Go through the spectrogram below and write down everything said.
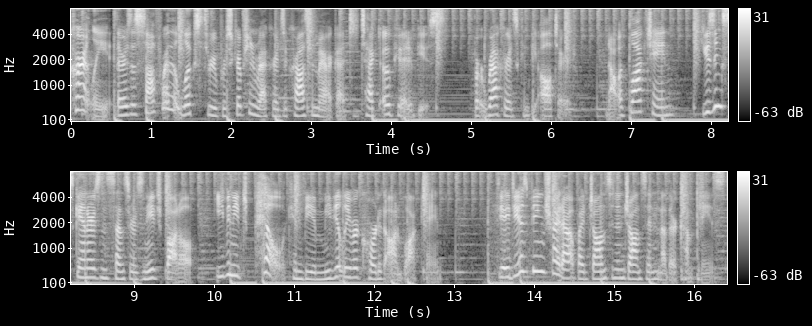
Currently, there is a software that looks through prescription records across America to detect opioid abuse, but records can be altered. Not with blockchain. Using scanners and sensors in each bottle, even each pill can be immediately recorded on blockchain. The idea is being tried out by Johnson & Johnson and other companies.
